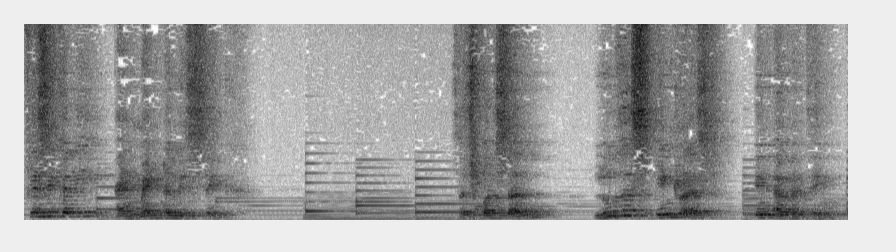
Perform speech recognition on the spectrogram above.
physically and mentally sick. Such person loses interest in everything.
